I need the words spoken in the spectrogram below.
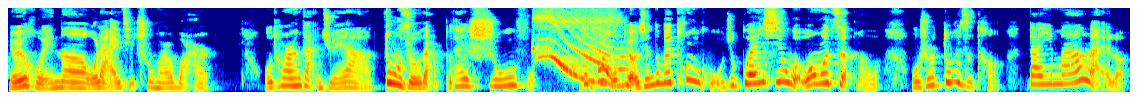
有一回呢，我俩一起出门玩儿。我突然感觉呀，肚子有点不太舒服。他看我表情特别痛苦，就关心我，问我怎么了。我说肚子疼，大姨妈来了。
